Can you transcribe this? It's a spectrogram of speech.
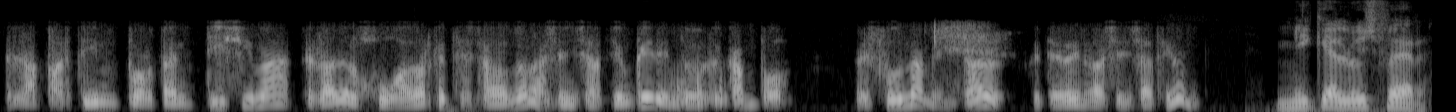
la parte importantísima es la del jugador que te está dando la sensación que hay dentro del campo. Es fundamental que te den la sensación. Miquel Luisfer,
